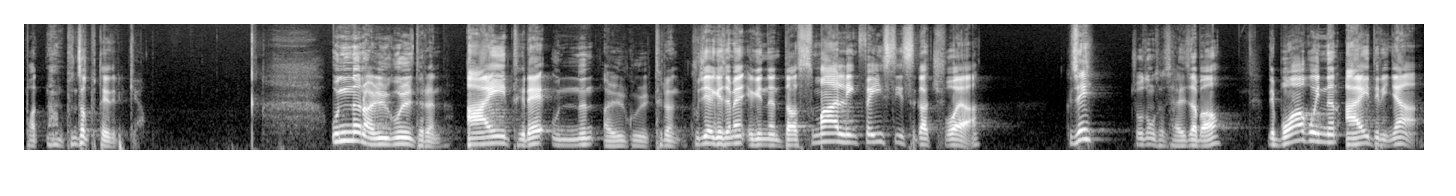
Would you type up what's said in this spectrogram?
분석부터 해드릴게요. 웃는 얼굴들은 아이들의 웃는 얼굴들은 굳이 얘기하자면 여기 있는 the smiling faces가 주어야. 그지? 조동사 잘 잡아. 근데 뭐 하고 있는 아이들이냐?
